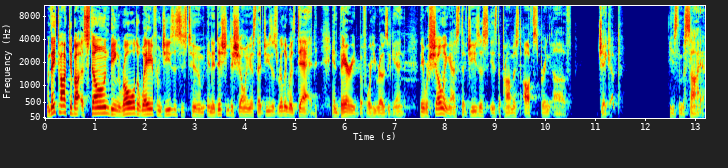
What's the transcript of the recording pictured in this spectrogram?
When they talked about a stone being rolled away from Jesus' tomb, in addition to showing us that Jesus really was dead and buried before he rose again, they were showing us that Jesus is the promised offspring of Jacob. He's the Messiah.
